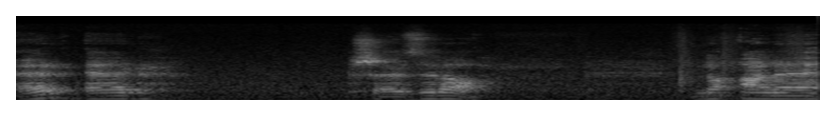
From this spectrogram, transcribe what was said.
RR przez ρ. No ale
